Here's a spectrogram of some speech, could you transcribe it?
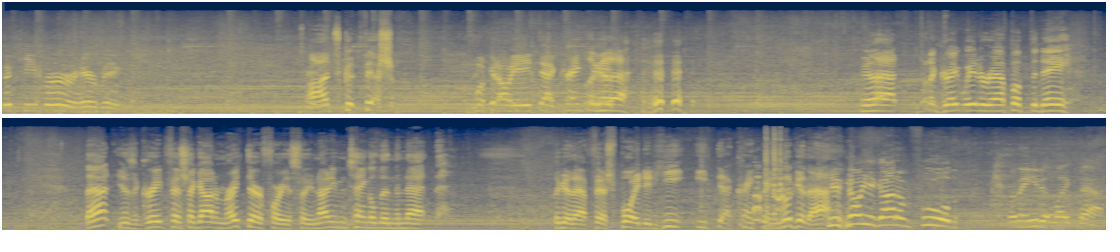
Good keeper or hair big? Ah, it's good fish. Look at how he ate that crankbait. Look at that. Look at that. What a great way to wrap up the day. That is a great fish. I got him right there for you, so you're not even tangled in the net. Look at that fish. Boy, did he eat that crankbait. Look at that. You know you got him fooled when they eat it like that.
